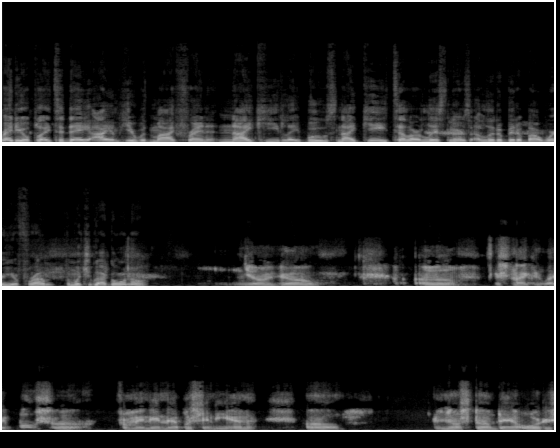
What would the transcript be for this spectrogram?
Radio Play today. I am here with my friend Nikee Le'Bootz. Nikee, tell our listeners a little bit about where you're from and what you got going on. Yo, yo. Um, it's Nikee Le'Bootz uh, from Indianapolis, Indiana. Um, you know, stomp down orders.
